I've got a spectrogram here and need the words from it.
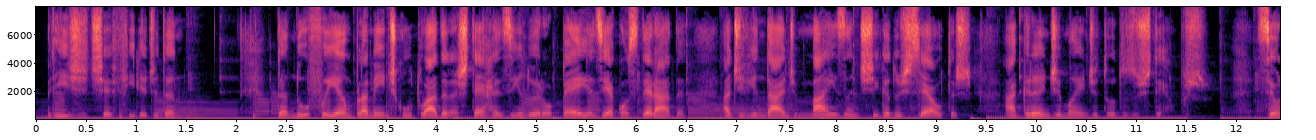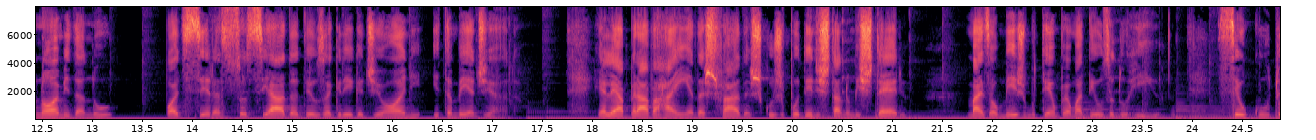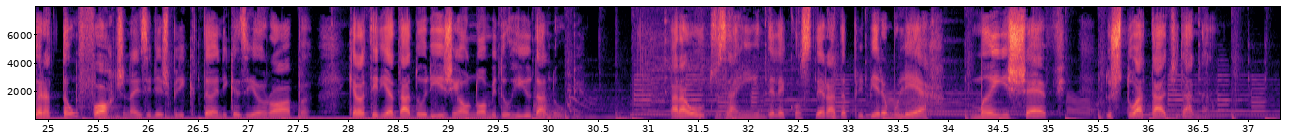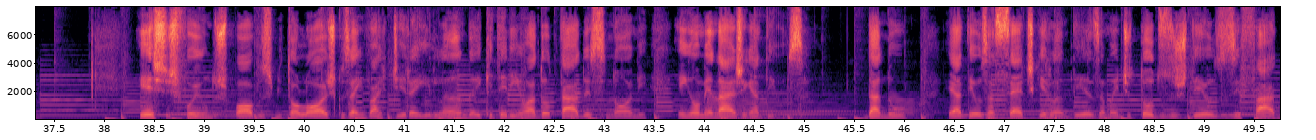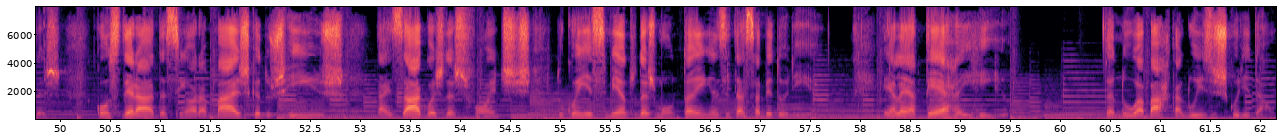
Brigitte é filha de Danu. Danu foi amplamente cultuada nas terras indo-europeias e é considerada a divindade mais antiga dos celtas, a grande mãe de todos os tempos. Seu nome, Danu, pode ser associado à deusa grega Dione e também a Diana. Ela é a brava rainha das fadas, cujo poder está no mistério, mas ao mesmo tempo é uma deusa do rio. Seu culto era tão forte nas ilhas britânicas e Europa que ela teria dado origem ao nome do rio Danúbio. Para outros ainda, ela é considerada a primeira mulher, mãe e chefe dos Tuatá de Danã. Estes foi um dos povos mitológicos a invadir a Irlanda e que teriam adotado esse nome em homenagem à deusa. Danu é a deusa cética irlandesa, mãe de todos os deuses e fadas, considerada a senhora mágica dos rios, das águas das fontes, do conhecimento das montanhas e da sabedoria. Ela é a terra e rio. Danu abarca luz e escuridão.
